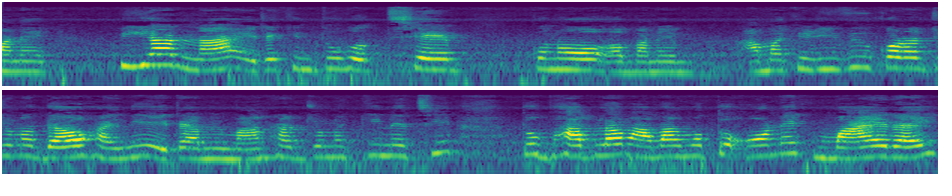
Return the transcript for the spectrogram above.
মানে পিয়ার না, এটা কিন্তু হচ্ছে কোনো মানে আমাকে রিভিউ করার জন্য দেওয়া হয়নি, এটা আমি মানহার জন্য কিনেছি। তো ভাবলাম আমার মতো অনেক মায়েরাই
